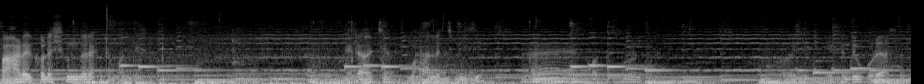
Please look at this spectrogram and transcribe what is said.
পাহাড়ের কোলে সুন্দর একটা মন্দির। এটা হচ্ছে মহালক্ষ্মীজি হ্যাঁ কত পুরনো। ওই এখান থেকে উপরে আসো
